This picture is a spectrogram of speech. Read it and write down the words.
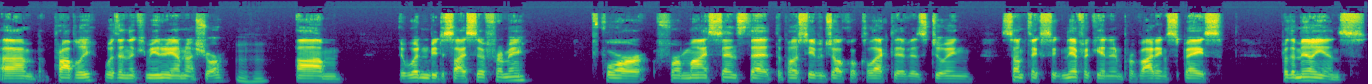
um, probably within the community, I'm not sure. Mm-hmm. Um, it wouldn't be decisive for me for for my sense that the post evangelical collective is doing something significant in providing space for the millions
